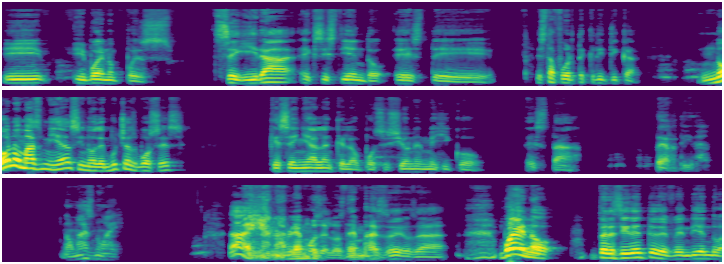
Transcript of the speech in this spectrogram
Y, y, bueno, pues seguirá existiendo este, esta fuerte crítica no nomás mía, sino de muchas voces que señalan que la oposición en México está perdida. No más no hay. Ay, ya no hablemos de los demás, ¿eh? o sea. Bueno, presidente defendiendo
